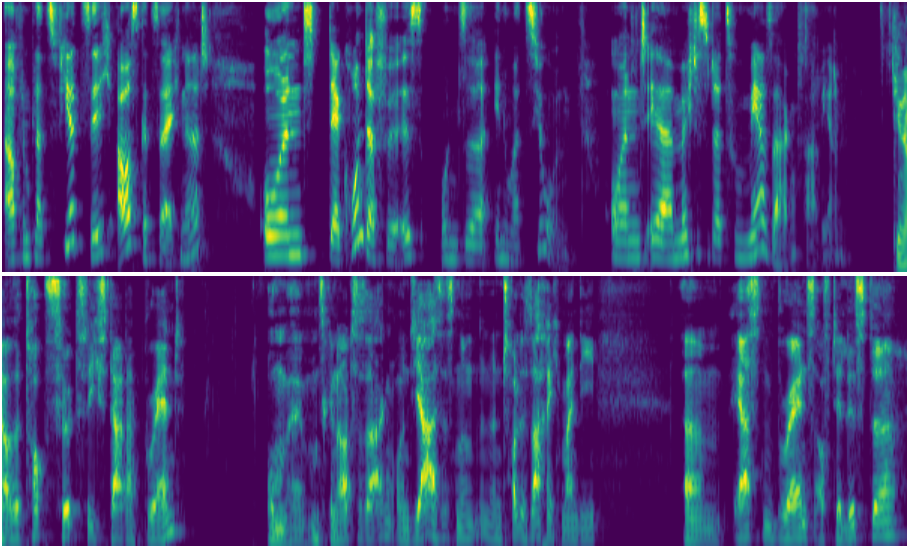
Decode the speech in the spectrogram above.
auf dem Platz 40 ausgezeichnet. Und der Grund dafür ist unsere Innovation. Und äh, möchtest du dazu mehr sagen, Fabian? Genau, also Top 40 Startup Brand, um äh, es genau zu sagen. Und ja, es ist eine, eine tolle Sache. Ich meine, die ähm, ersten Brands auf der Liste,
